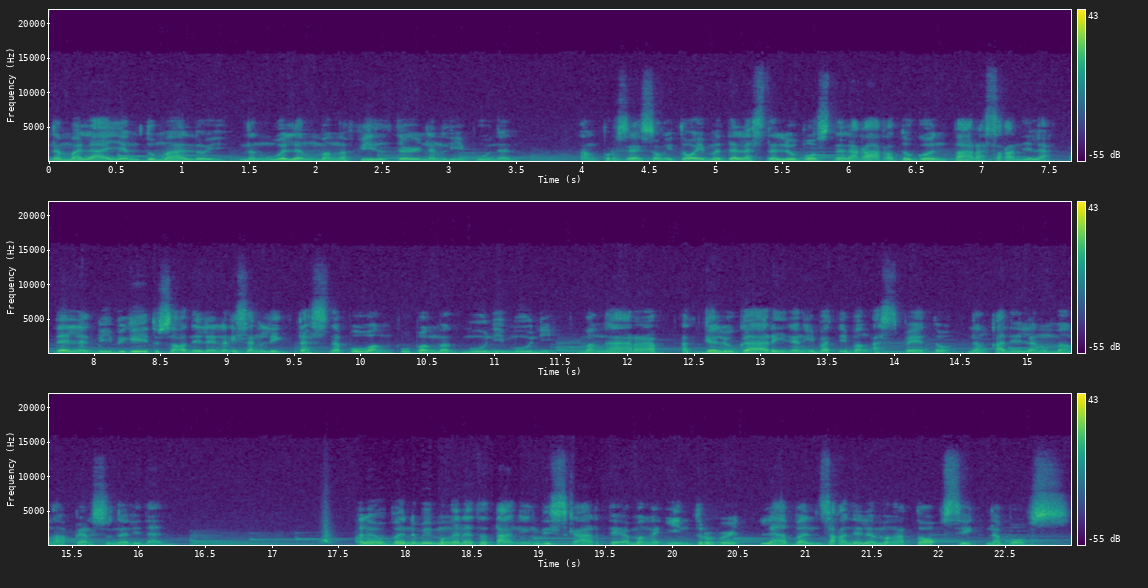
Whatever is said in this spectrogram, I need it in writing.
na malayang dumaloy ng walang mga filter ng lipunan. Ang prosesong ito ay madalas na lubos na nakakatugon para sa kanila dahil nagbibigay ito sa kanila ng isang ligtas na puwang upang magmuni-muni, mangarap at galugari ng iba't ibang aspeto ng kanilang mga personalidad. Alam mo ba na may mga natatanging diskarte ang mga introvert laban sa kanilang mga toxic na boss?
